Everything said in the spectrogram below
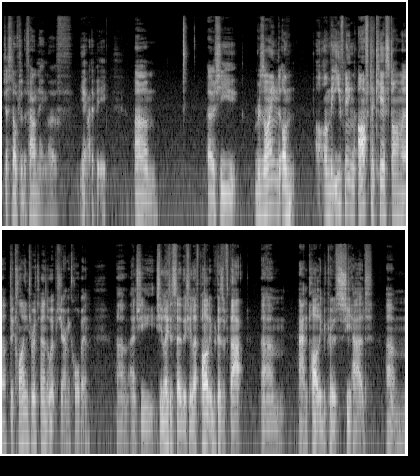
just after the founding of the NIP. Um, uh, she resigned on on the evening after Keir Starmer declined to return the whip to Jeremy Corbyn, um, and she she later said that she left partly because of that, um, and partly because she had um,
